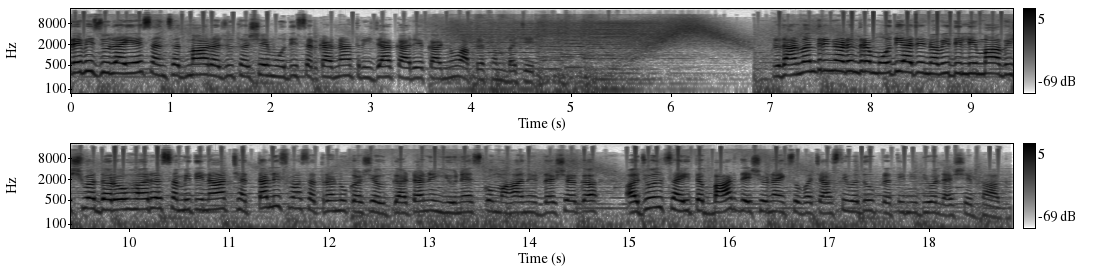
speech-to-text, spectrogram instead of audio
ત્રેવીસ જુલાઈએ સંસદમાં રજૂ થશે મોદી સરકારના ત્રીજા કાર્યકાળનું આ પ્રથમ બજેટ. પ્રધાનમંત્રી નરેન્દ્ર મોદી આજે નવી દિલ્હીમાં વિશ્વ ધરોહર સમિતિના છેતાલીસમાં સત્રનું કરશે ઉદ્ઘાટન. યુનેસ્કો મહાનિર્દેશક અજોલ સહિત બાર દેશોના એકસો પચાસથી વધુ પ્રતિનિધિઓ લેશે ભાગ.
